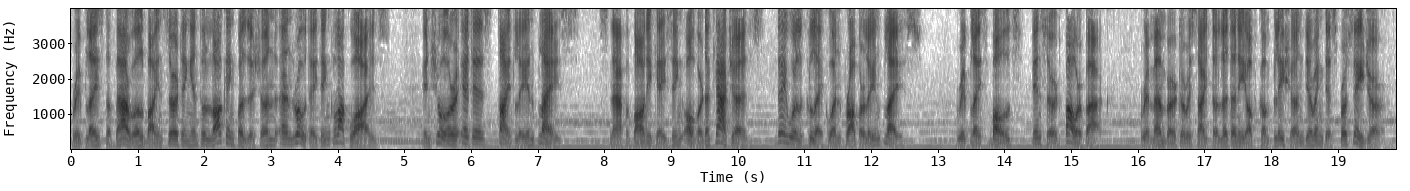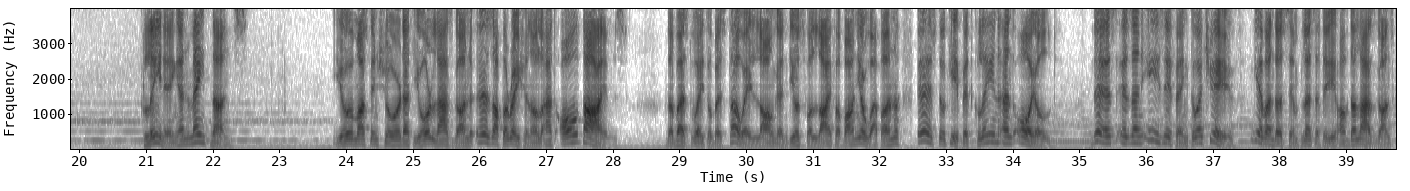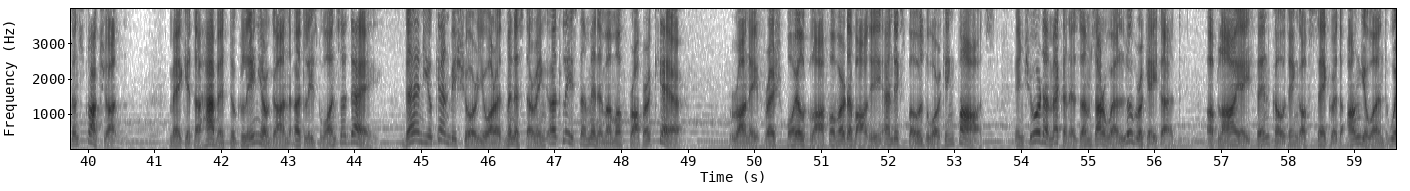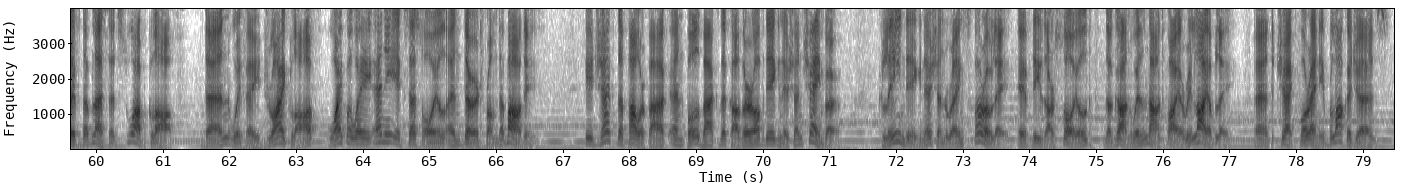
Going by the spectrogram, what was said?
replace the barrel by inserting into locking position and rotating clockwise. Ensure it is tightly in place. Snap body casing over the catches. They will click when properly in place. Replace bolts, insert power pack. Remember to recite the litany of completion during this procedure. Cleaning and maintenance. You must ensure that your lasgun is operational at all times. The best way to bestow a long and useful life upon your weapon is to keep it clean and oiled. This is an easy thing to achieve, given the simplicity of the lasgun's construction. Make it a habit to clean your gun at least once a day. Then you can be sure you are administering at least a minimum of proper care. Run a fresh oilcloth over the body and exposed working parts. Ensure the mechanisms are well lubricated. Apply a thin coating of sacred unguent with the blessed swab cloth. Then, with a dry cloth, wipe away any excess oil and dirt from the body. Eject the power pack and pull back the cover of the ignition chamber. Clean the ignition rings thoroughly. If these are soiled, the gun will not fire reliably. And check for any blockages.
